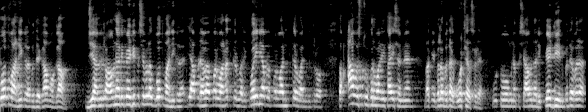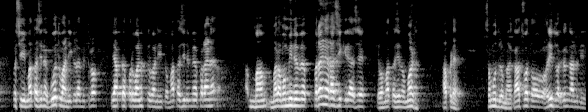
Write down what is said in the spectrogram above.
ગોતવા નીકળે બધે ગામો ગામ. જે આ મિત્રો આવનારી પેઢી પછી પેલા ગોતવા નીકળે, એ આપણે હવે પરવા નથી કરવાની. કોઈની આપણે પરવા નથી કરવાની મિત્રો. તો આ વસ્તુ કરવાની થાય છે મેન બાકી પેલા બધા ગોઠે સડે. કુટુંબ ને પછી આવનારી પેઢી બધા બધા પછી માતાજીને ગોતવા નીકળ્યા મિત્રો. એ આપણે પરવા નથી કરવાની. તો માતાજીને મેં પરાણે મારા મમ્મીને મેં પરાણે રાજી કર્યા છે કે માતાજીનો મઢ આપણે સમુદ્રમાં કે અથવા તો હરિદ્વાર ગંગા નદી.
